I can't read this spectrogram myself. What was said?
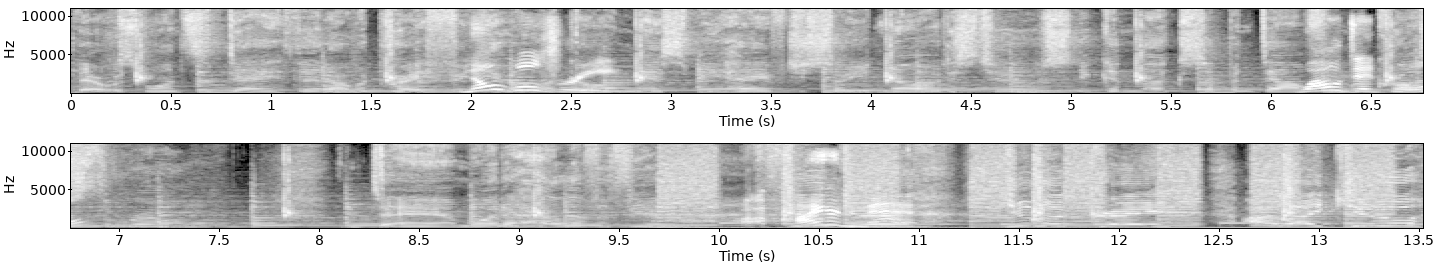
There was once a day that I would pray for No you. No oh, Wolverine. Like misbehaved just so you'd notice too. Sneaking looks up and down Wow, from across the room. Damn, what a hell of a view. I feel Iron good. Man. You look great. I like you.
